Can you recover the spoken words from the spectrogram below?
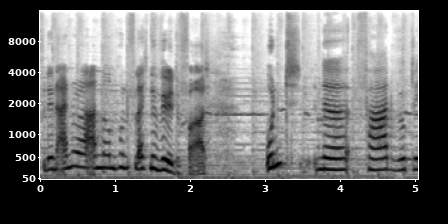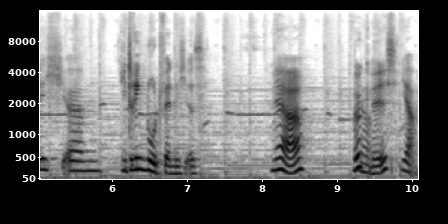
für den einen oder anderen Hund vielleicht eine wilde Fahrt. Und eine Fahrt wirklich, ähm, die dringend notwendig ist. Ja, wirklich? Ja. ja.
